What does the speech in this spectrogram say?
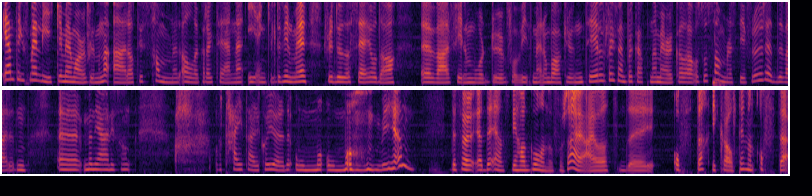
En ting som jeg liker med Marvel-filmene, er at de samler alle karakterene i enkelte filmer. Fordi du da ser jo da eh, hver film hvor du får vite mer om bakgrunnen til f.eks. Captain America. Da, og så samles de for å redde verden. Eh, men jeg er litt sånn ah, Hvor teit er det ikke å gjøre det om og om og om igjen? Det, for, ja, det eneste de har gående for seg, er jo at det ofte, ikke alltid, men ofte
